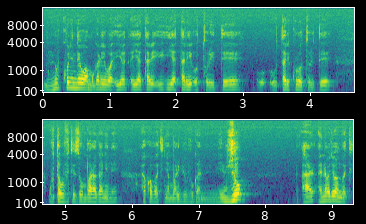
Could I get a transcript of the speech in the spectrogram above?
Nuko nyine wa mugani wa- iyo atari u- utari kuri autorité utaba ufite izo mbaraga nyine ariko bati nyamara ibyo uvuga ni byo hari n'abajya bavuga ati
